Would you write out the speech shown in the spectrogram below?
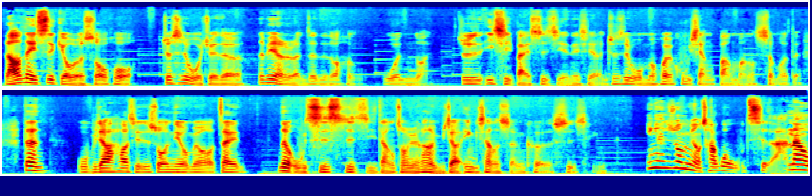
然后那次给我的收获就是，我觉得那边的人真的都很温暖。就是一起摆市集的那些人，就是我们会互相帮忙什么的。但我比较好奇是说，你有没有在那五次市集当中，有让你比较印象深刻的事情？应该是说没有超过五次啦。那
